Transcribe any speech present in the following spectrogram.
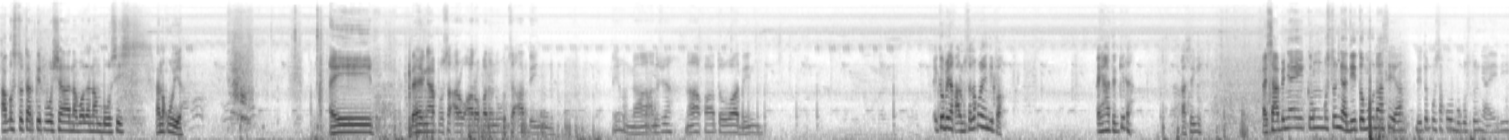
Agosto 30 po siya nawala ng busis. Ano kuya? Ay, dahil nga po sa araw-araw panonood sa atin, ayun, na ano siya, nakakatuwa din. Ikaw binakaalmusal ako, hindi pa? Ay, hatid kita. Ah, sige. Ay, sabi niya eh, kung gusto niya, dito muna siya. Dito po sa kubo gusto niya, eh, di,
